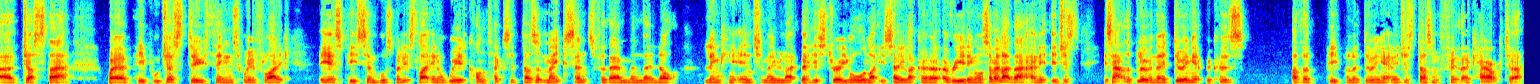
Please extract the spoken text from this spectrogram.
uh, just that, where people just do things with like ESP symbols, but it's like in a weird context it doesn't make sense for them, and they're not linking it into maybe like the history or like you say like a, a reading or something like that, and it, it just it's out of the blue, and they're doing it because other people are doing it, and it just doesn't fit their character,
